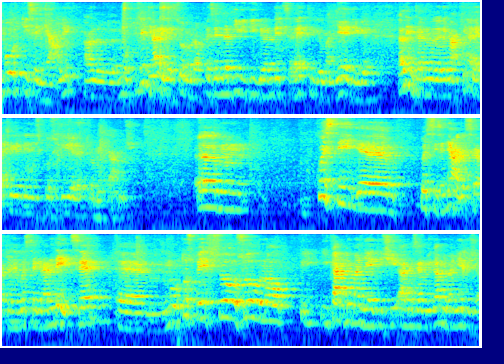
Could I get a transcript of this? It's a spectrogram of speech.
molti segnali, al, molti segnali che sono rappresentativi di grandezze elettriche e magnetiche all'interno delle macchine elettriche e dei dispositivi elettromeccanici. Um, questi, eh, questi, segnali, queste grandezze, eh, molto spesso sono i, i, campi magnetici, ad esempio i campi magnetici a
